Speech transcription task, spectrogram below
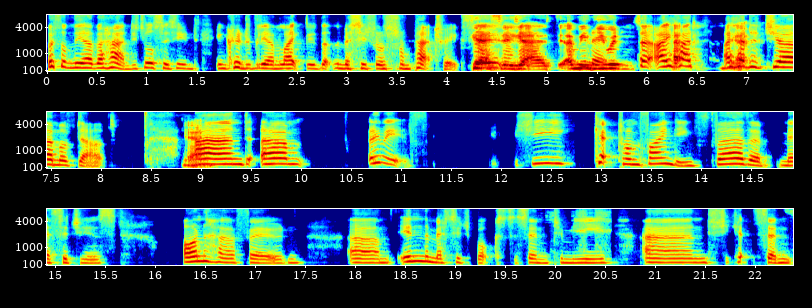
But on the other hand, it also seemed incredibly unlikely that the message was from Patrick. So, yes, yeah. I mean, you, know, you wouldn't. So I had, I had a germ of doubt. Yeah. And um, anyway, she kept on finding further messages on her phone um, in the message box to send to me, and she kept sent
